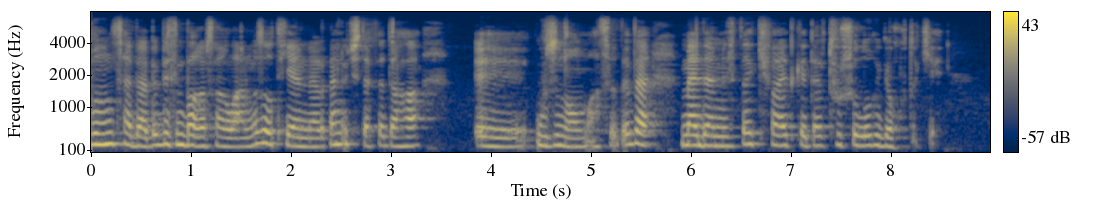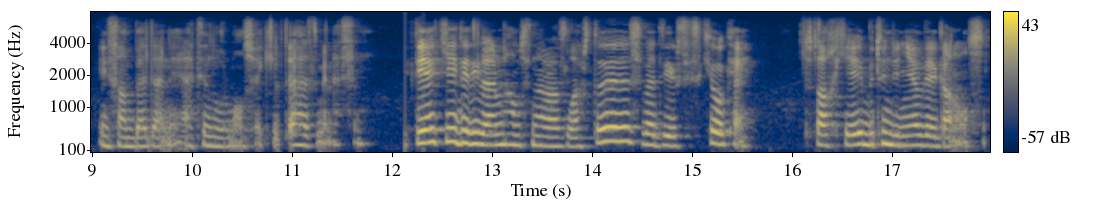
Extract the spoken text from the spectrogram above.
Bunun səbəbi bizim bağırsaqlarımız ot yeyənlərdən 3 dəfə daha e, uzun olmasıdır və mədəmizdə kifayət qədər turşuluq yoxdur ki, insan bədəni əti normal şəkildə həzm eləsin. Deyək ki, dediklərimin hamısına razılaşdınız və deyirsiniz ki, okey. Tutaq ki, bütün dünya vegan olsun.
